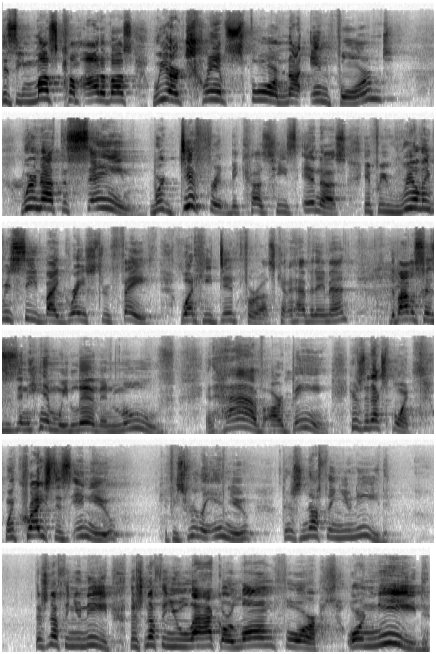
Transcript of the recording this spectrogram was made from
is He must come out of us. We are transformed, not informed. We're not the same. We're different because He's in us. If we really receive by grace through faith what He did for us. Can I have an amen? The Bible says it's in Him we live and move and have our being. Here's the next point. When Christ is in you, if He's really in you, there's nothing you need. There's nothing you need. There's nothing you lack or long for or need.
